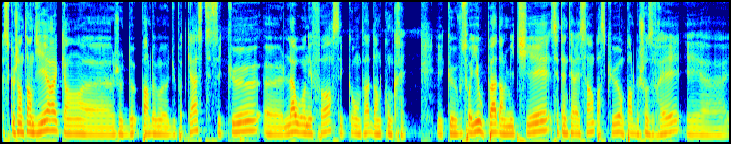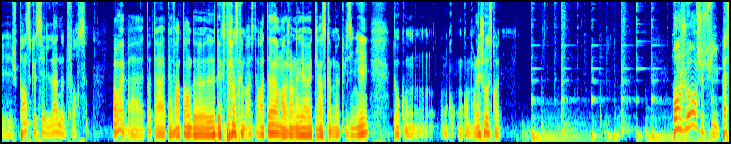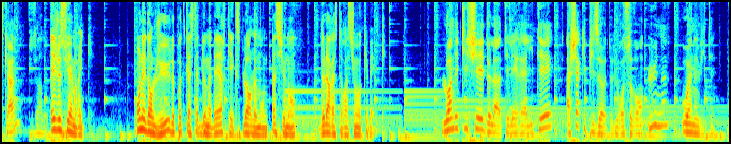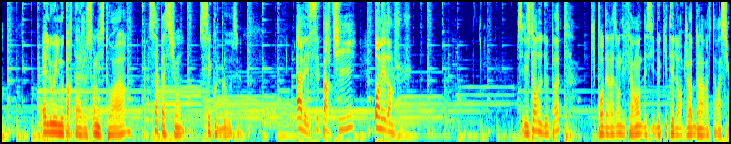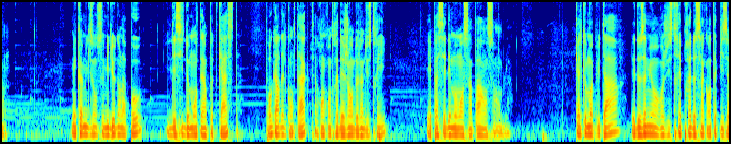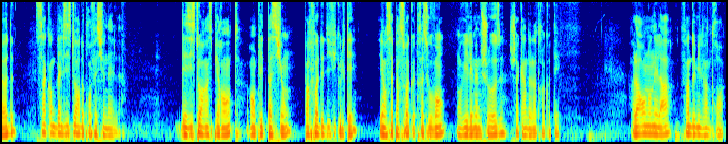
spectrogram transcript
Ce que j'entends dire quand euh, je parle du podcast, c'est que euh, là où on est fort, c'est qu'on va dans le concret. Et que vous soyez ou pas dans le métier, c'est intéressant parce qu'on parle de choses vraies et, et je pense que c'est là notre force. Bah ouais, bah, toi, tu as, 20 ans d'expérience comme restaurateur, moi j'en ai 15 comme cuisinier, donc on, on comprend les choses. quoi. Bonjour, je suis Pascal. Et je suis Emeric. On est dans le jus, le podcast hebdomadaire qui explore le monde passionnant de la restauration au Québec. Loin des clichés de la télé-réalité, à chaque épisode, nous recevons une ou un invité. Elle ou il nous partage son histoire, sa passion, ses coups de blues. Allez, c'est parti, on est dans le jus. C'est l'histoire de deux potes qui, pour des raisons différentes, décident de quitter leur job dans la restauration. Mais comme ils ont ce milieu dans la peau, ils décident de monter un podcast pour garder le contact, rencontrer des gens de l'industrie et passer des moments sympas ensemble. Quelques mois plus tard, les deux amis ont enregistré près de 50 épisodes, 50 belles histoires de professionnels. Des histoires inspirantes, remplies de passion, parfois de difficultés, et on s'aperçoit que très souvent, on vit les mêmes choses, chacun de notre côté. Alors on en est là, fin 2023.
